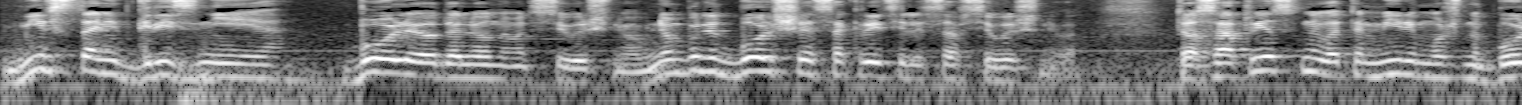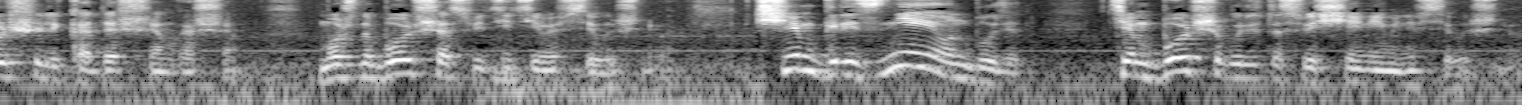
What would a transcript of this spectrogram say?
мир станет грязнее, более удаленным от Всевышнего, в нем будет большее сокрытие лица Всевышнего, то, соответственно, в этом мире можно больше ликадеш Шем Гашем, можно больше осветить имя Всевышнего. Чем грязнее он будет, тем больше будет освещение имени Всевышнего.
